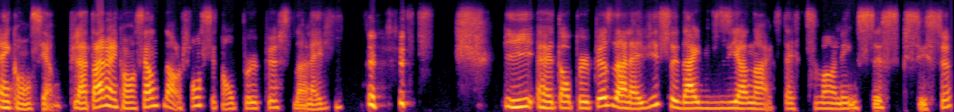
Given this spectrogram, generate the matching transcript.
inconsciente. Puis la terre inconsciente, dans le fond, c'est ton purpose dans la vie. puis euh, ton purpose dans la vie, c'est d'être visionnaire. C'est activé en ligne 6, puis c'est ça.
